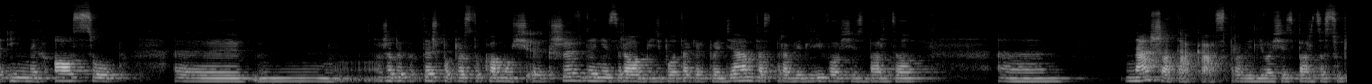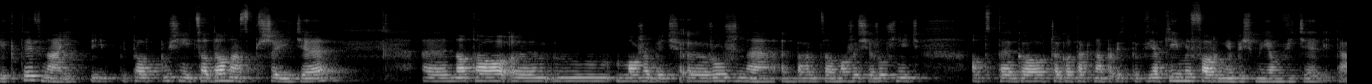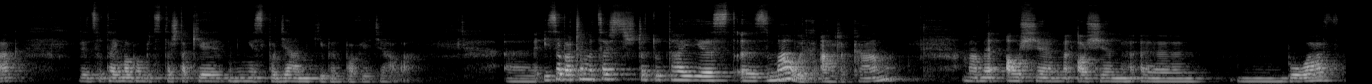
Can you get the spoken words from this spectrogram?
innych osób, mm, żeby też po prostu komuś krzywdy nie zrobić, bo tak jak powiedziałam, ta sprawiedliwość jest bardzo nasza taka sprawiedliwość jest bardzo subiektywna i, i to później co do nas przyjdzie, e, no to ym, może być e, różne, bardzo może się różnić od tego, czego tak naprawdę, w jakiej my formie byśmy ją widzieli, tak? Więc tutaj mogą być też takie niespodzianki, bym powiedziała. E, I zobaczymy, co jeszcze tutaj jest e, z małych arkan. Mamy 8, 8 buław,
